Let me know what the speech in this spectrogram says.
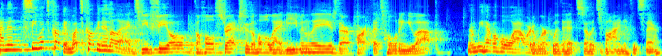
And then see what's cooking. What's cooking in the legs? Do you feel the whole stretch through the whole leg evenly? Is there a part that's holding you up? And we have a whole hour to work with it, so it's fine if it's there.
